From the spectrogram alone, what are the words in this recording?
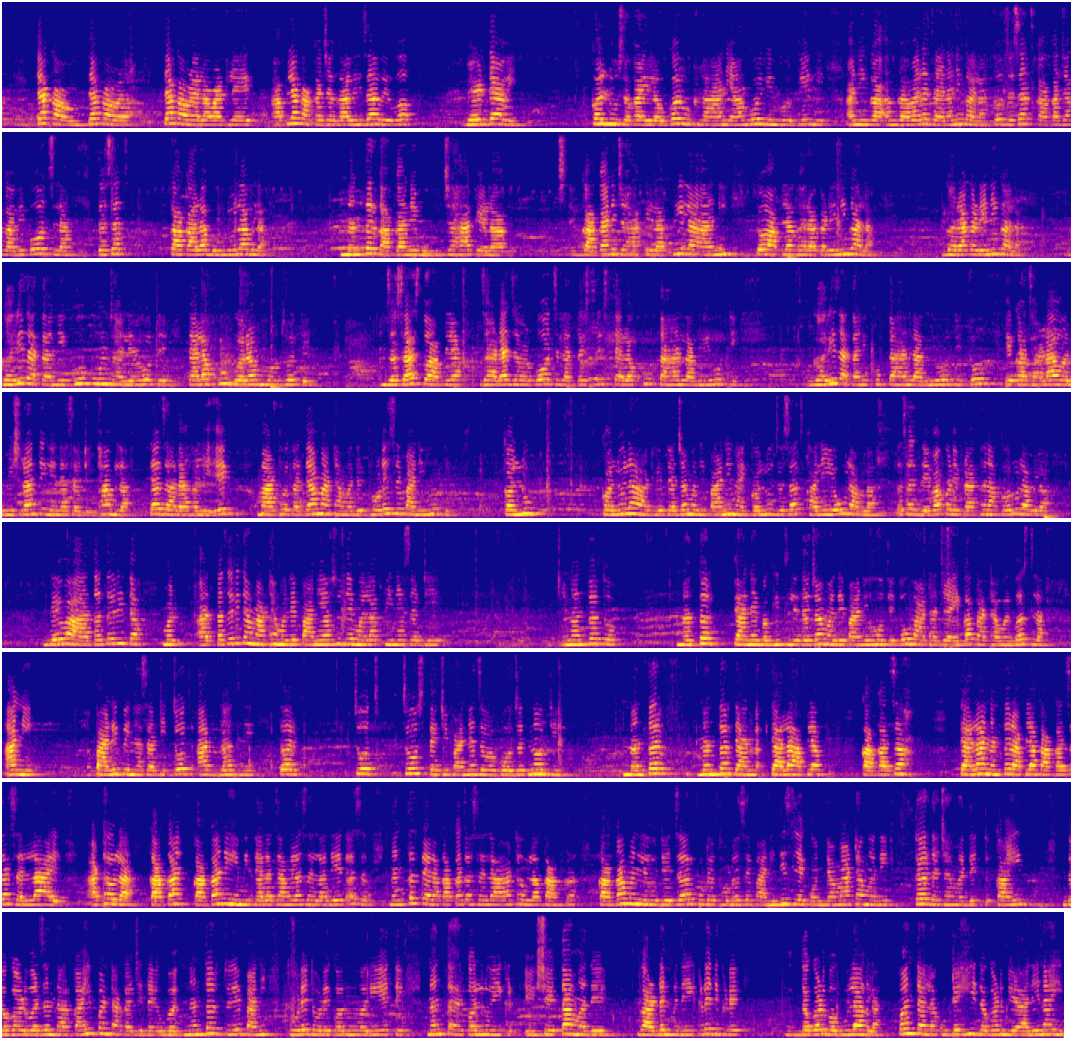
त्या काव त्या कावळा त्या कावळ्याला वाटले एक आपल्या काकाच्या गावी जावे व भेट द्यावी. कल्लू सकाळी लवकर उठला आणि आंघोळ गिंघोळ केली आणि गा गावाला जायला निघाला. तो जसाच काकाच्या गावी पोहोचला तसाच काकाला बोलू लागला. नंतर काकाने चहा केला. काकाने चहा केला पिला आणि तो आपल्या घराकडे निघाला. घराकडे निघाला. घरी जाताना खूप ऊन झाले होते. त्याला खूप गरम होत होते. जसाच तो आपल्या झाडाजवळ पोहोचला तसेच त्याला खूप तहान लागली होती. घरी जाताना खूप तहान लागली होती. तो एका झाडावर विश्रांती घेण्यासाठी थांबला. त्या झाडाखाली एक माठ होता. त्या माठामध्ये थोडेसे पाणी होते. कल्लू कल्लूला आटले. त्याच्यामध्ये पाणी नाही. कल्लू जसाच खाली येऊ लागला तसाच देवाकडे प्रार्थना करू लागला. देवा आता तरी त्या मठ आता तरी त्या माठामध्ये पाणी असू दे मला पिण्यासाठी. नंतर तो नंतर त्याने बघितले त्याच्यामध्ये पाणी होते. तो माठाच्या एका काठावर बसला आणि पाणी पिण्यासाठी चोच आत घातली. तर चोच चोच त्याची पाण्याजवळ पोहोचत नव्हती. नंतर नंतर त्यांना त्याला आपल्या काकाचा त्याला नंतर आपल्या काकाचा सल्ला आहे आठवला. काका काका नेहमी त्याला चांगला सल्ला देत असत. नंतर त्याला काकाचा सल्ला आठवला. काका काका म्हणले होते जर कुठे थोडंसे पाणी दिसले कोणत्या माठामध्ये तर त्याच्यामध्ये काही दगड वजनदार काही पण टाकायचे ते व नंतर ते पाणी थोडे थोडे करून वरी येते. नंतर कल्लू इकडे शेतामध्ये गार्डनमध्ये इकडे तिकडे दगड बघू लागला पण त्याला कुठेही दगड मिळाले नाही.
